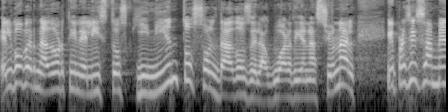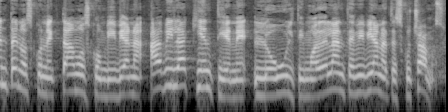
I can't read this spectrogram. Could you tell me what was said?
El gobernador tiene listos 500 soldados de la Guardia Nacional y precisamente nos conectamos con Viviana Ávila, quien tiene lo último. Adelante, Viviana te escuchamos.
